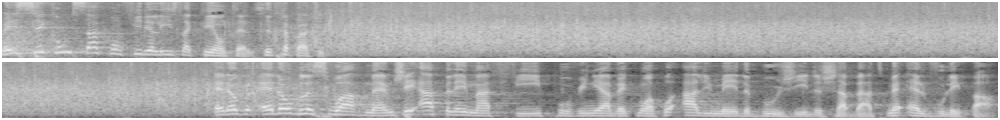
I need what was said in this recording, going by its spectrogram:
Mais c'est comme ça qu'on fidélise la clientèle. C'est très pratique. Et donc, le soir même, j'ai appelé ma fille pour venir avec moi pour allumer des bougies de Shabbat, mais elle voulait pas.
